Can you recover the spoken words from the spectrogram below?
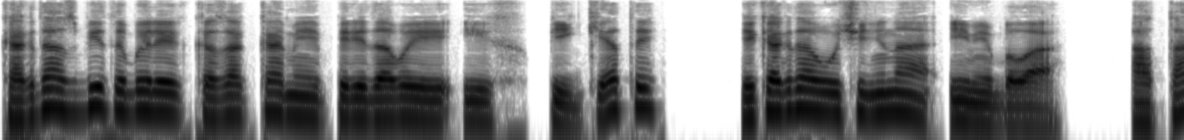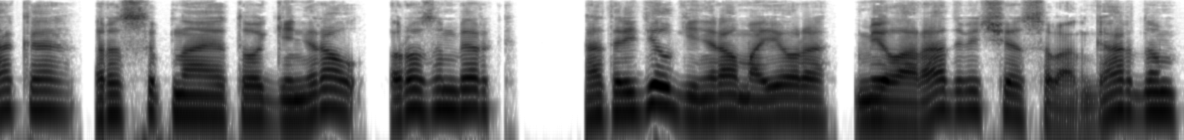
Когда сбиты были казаками передовые их пикеты, и когда учинена ими была атака рассыпная, то генерал Розенберг отрядил генерал-майора Милорадовича с авангардом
